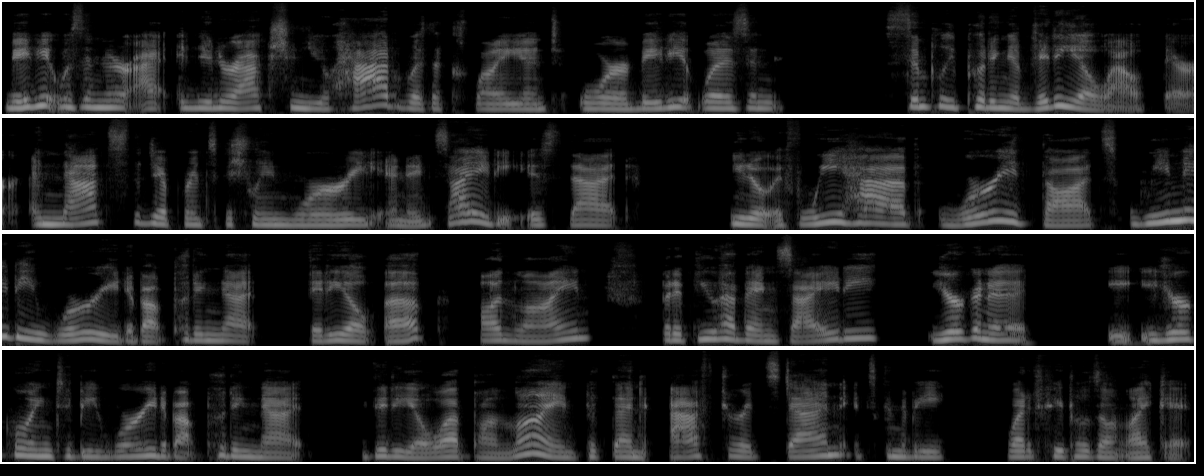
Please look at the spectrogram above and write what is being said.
maybe it was an, inter- an interaction you had with a client, or maybe it was an simply putting a video out there. And that's the difference between worry and anxiety is that, you know, if we have worried thoughts, we may be worried about putting that video up online. But if you have anxiety, you're going to, you're going to be worried about putting that video up online. But then after it's done, it's going to be, what if people don't like it?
